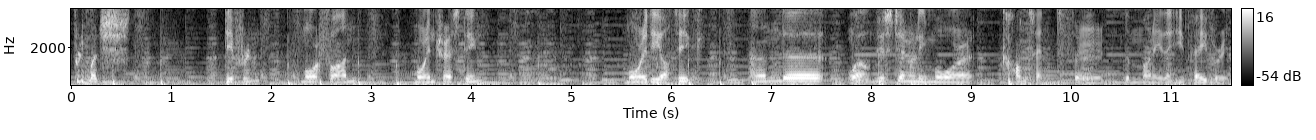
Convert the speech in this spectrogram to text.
pretty much different, more fun, more interesting, more idiotic, and, uh, well, just generally more content for the money that you pay for it.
